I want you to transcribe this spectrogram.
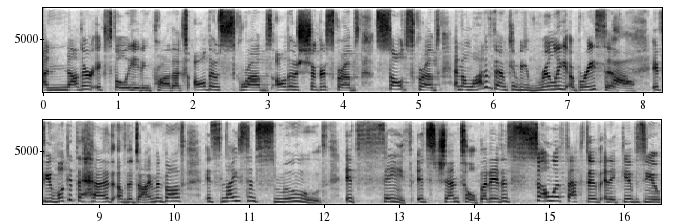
another exfoliating products, all those scrubs, all those sugar scrubs, salt scrubs, and a lot of them can be really abrasive. Wow. If you look at the head of the Diamond Buff, it's nice and smooth. It's safe, it's gentle, but it is so effective and it gives you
